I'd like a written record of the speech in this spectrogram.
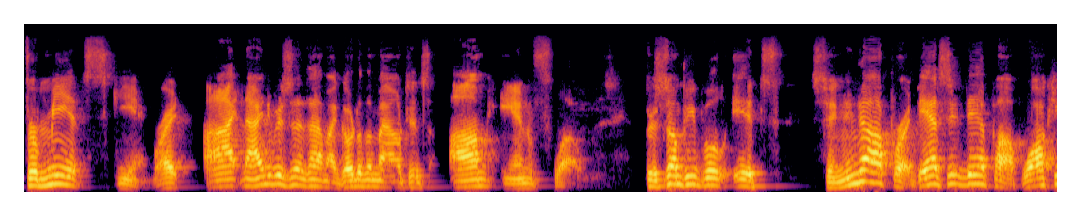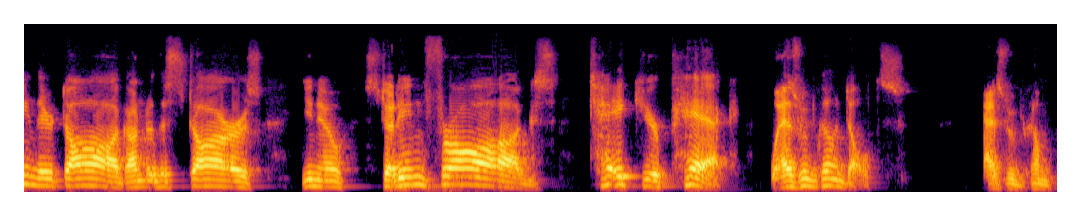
For me, it's skiing, right? I, 90% of the time, I go to the mountains, I'm in flow. For some people, it's singing opera, dancing to hip hop, walking their dog under the stars, you know, studying frogs. Take your pick. As we become adults, as we become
